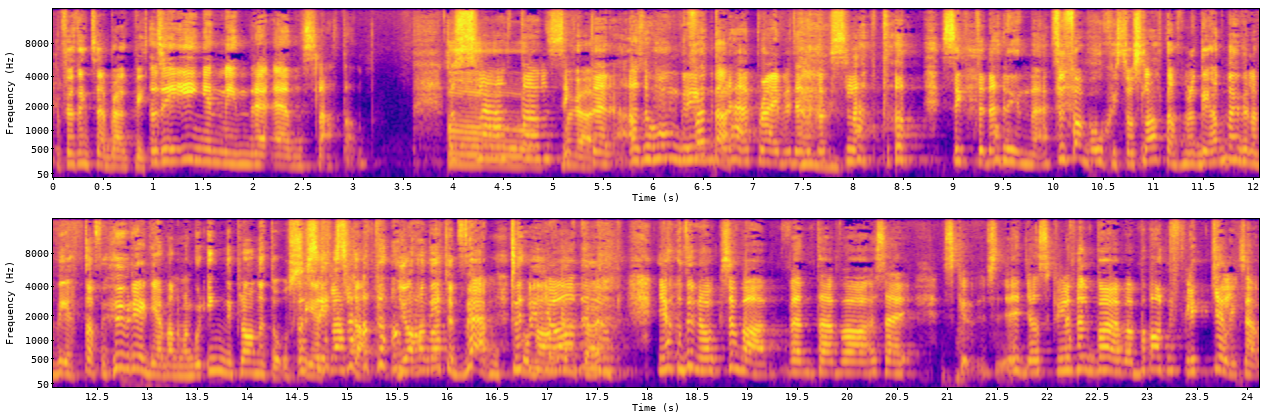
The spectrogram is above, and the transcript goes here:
För jag tänkte säga Brad Pitt. Och det är ingen mindre än Zlatan. Så Oh Zlatan sitter, alltså hon går in Vänta. på det här private jetet och Zlatan sitter där inne. Fy fan vad oschysst av Zlatan, för det hade man ju velat veta. För hur reagerar man när man går in i planet då och ser, ser Zlatan? Zlatan. Jag hade ju typ vänt och bara jag, hade nog, jag hade nog också bara, vänta, vad, så här, sku, jag skulle väl bara vara barnflicka liksom.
